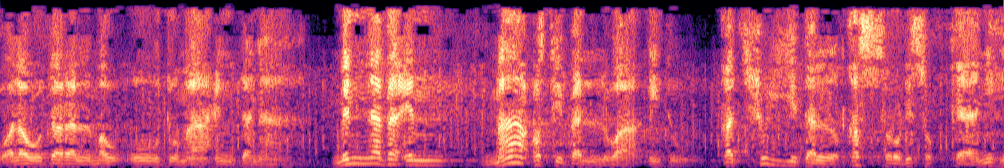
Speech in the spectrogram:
ولو درى الموءود ما عندنا من نبأ ما عتب الوائد؟ قد شيد القصر لسكانه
